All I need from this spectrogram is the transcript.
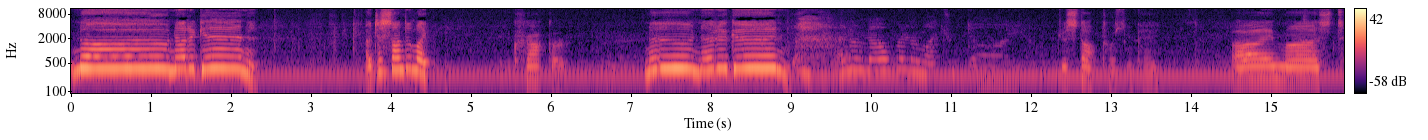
No, not again. I just sounded like Cracker. No, not again. I don't know when to watch you die. Just stop, Torsten, okay? I must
